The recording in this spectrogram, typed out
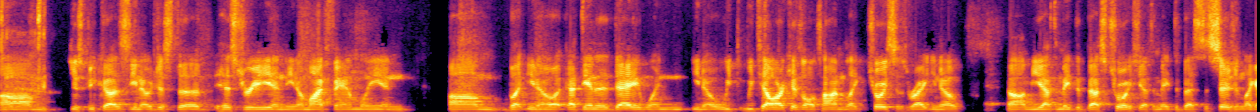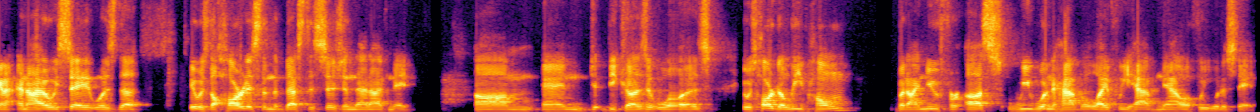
Um, just because, you know, just the history and, you know, my family and, um, but you know, at the end of the day, when you know, we we tell our kids all the time, like choices, right? You know, um, you have to make the best choice. You have to make the best decision. Like, and I, and I always say it was the it was the hardest and the best decision that I've made. Um, and because it was it was hard to leave home, but I knew for us we wouldn't have the life we have now if we would have stayed.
